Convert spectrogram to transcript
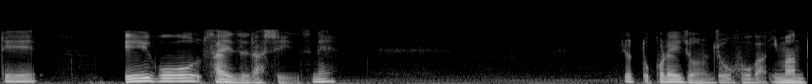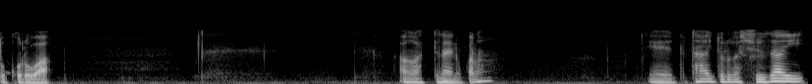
で、英語サイズらしいですね。ちょっとこれ以上の情報が今のところは上がってないのかな？え、ー、と、タイトルが取材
